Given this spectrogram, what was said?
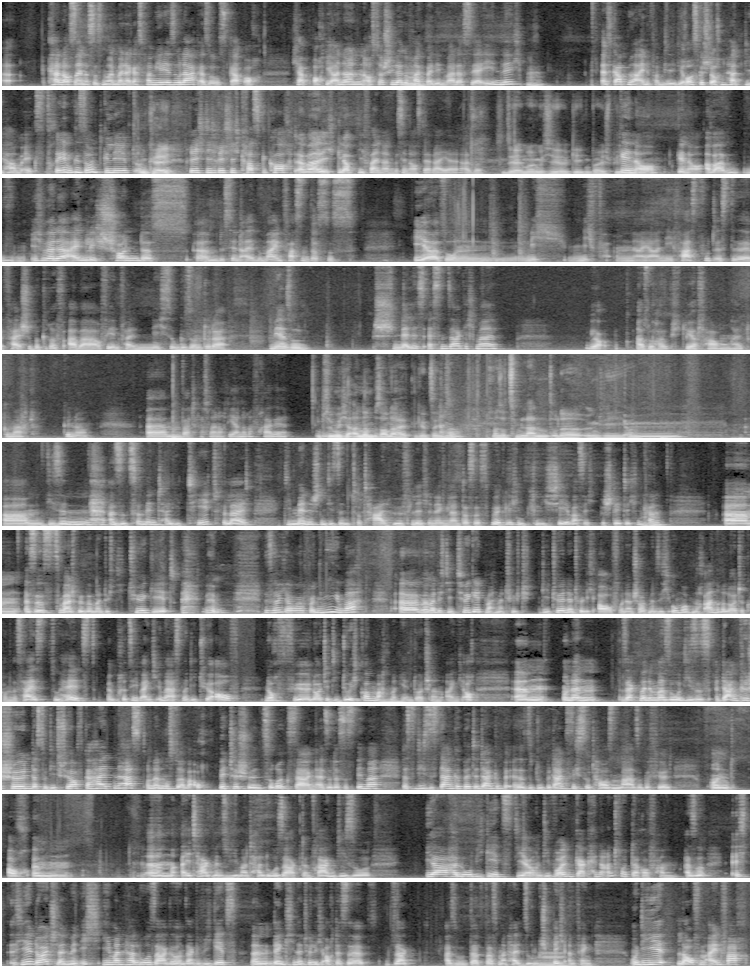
Äh, kann auch sein, dass es nur an meiner Gastfamilie so lag. Also es gab auch, ich habe auch die anderen Austauschschüler gefragt, bei denen war das sehr ähnlich. Es gab nur eine Familie, die rausgestochen hat, die haben extrem gesund gelebt und Okay. richtig, richtig krass gekocht, aber ich glaube, die fallen da ein bisschen aus der Reihe. Also Sind ja immer irgendwelche Gegenbeispiele. Genau, genau. Aber ich würde eigentlich schon das äh, ein bisschen allgemein fassen, dass es eher so ein, nicht, nicht, naja, nee, Fastfood ist der falsche Begriff, aber auf jeden Fall nicht so gesund oder mehr so schnelles Essen, sage ich mal. Ja, also habe ich die Erfahrung halt gemacht. Genau. Ähm, warte, was war noch die andere Frage? Ob es irgendwelche anderen Besonderheiten gibt, sag ich so. mal. Mal so zum Land oder irgendwie, ja. Ähm, die sind, also zur Mentalität vielleicht, die Menschen, die sind total höflich in England. Das ist wirklich ein Klischee, was ich bestätigen kann. Ähm, es ist zum Beispiel, wenn man durch die Tür geht, das habe ich aber von nie gemacht, äh, wenn man durch die Tür geht, macht man natürlich die Tür natürlich auf und dann schaut man sich um, ob noch andere Leute kommen. Das heißt, du hältst im Prinzip eigentlich immer erstmal die Tür auf, noch für Leute, die durchkommen, macht man hier in Deutschland eigentlich auch. Ähm, und dann sagt man immer so dieses Dankeschön, dass du die Tür aufgehalten hast und dann musst du aber auch Bitteschön zurück sagen. Also das ist immer, dass du dieses Danke, bitte, danke, also du bedankst dich so tausendmal so gefühlt. Und auch im ähm, Alltag, wenn so jemand Hallo sagt, dann fragen die so, ja, hallo, wie geht's dir? Und die wollen gar keine Antwort darauf haben. Also ich, hier in Deutschland, wenn ich jemandem Hallo sage und sage, wie geht's, dann denke ich natürlich auch, dass er sagt, also dass, dass man halt so ein Gespräch anfängt. Und die laufen einfach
